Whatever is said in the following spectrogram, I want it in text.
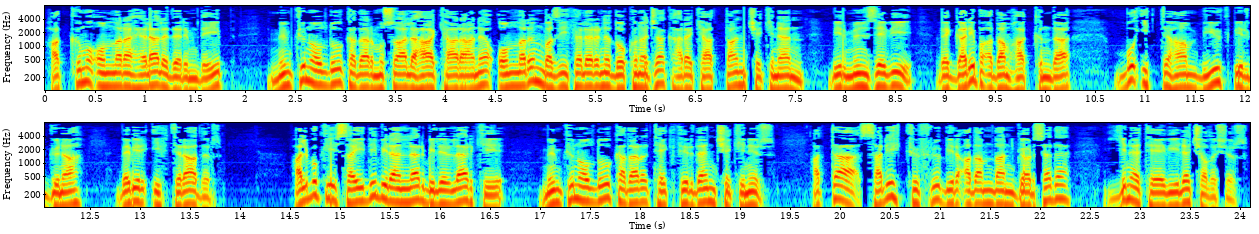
hakkımı onlara helal ederim deyip mümkün olduğu kadar musalaha kârane onların vazifelerine dokunacak harekattan çekinen bir münzevi ve garip adam hakkında bu ittiham büyük bir günah ve bir iftiradır. Halbuki Said'i bilenler bilirler ki mümkün olduğu kadar tekfirden çekinir. Hatta sarih küfrü bir adamdan görse de yine tevile çalışır.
